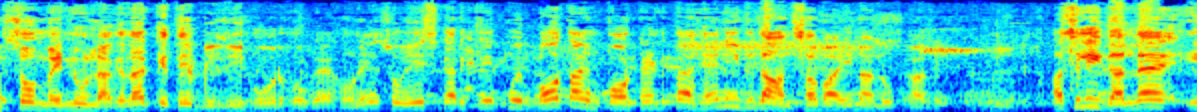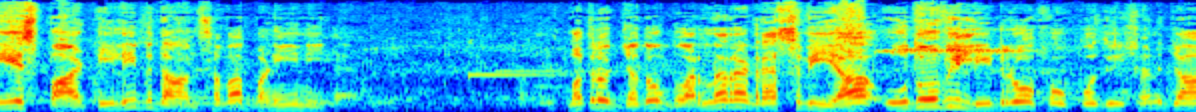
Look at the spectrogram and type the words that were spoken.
ਸੋ ਮੈਨੂੰ ਲੱਗਦਾ ਕਿਤੇ ਬਿਜ਼ੀ ਹੋਰ ਹੋ ਗਏ ਹੋਣੇ। ਸੋ ਇਸ ਕਰਕੇ ਕੋਈ ਬਹੁਤਾ ਇੰਪੋਰਟੈਂਟ ਤਾਂ ਹੈ ਨਹੀਂ ਵਿਧਾਨ ਸਭਾ ਇਹਨਾਂ ਲੋਕਾਂ ਲਈ। ਅਸਲੀ ਗੱਲ ਹੈ, ਇਸ ਪਾਰਟੀ ਲਈ ਵਿਧਾਨ ਸਭਾ ਬਣੀ ਨਹੀਂ ਹੈ। ਮਤਲਬ ਜਦੋਂ ਗਵਰਨਰ ਐਡਰੈਸ ਵੀ ਆ, ਉਦੋਂ ਵੀ ਲੀਡਰ ਆਫ ਓਪੋਜੀਸ਼ਨ ਜਾਂ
